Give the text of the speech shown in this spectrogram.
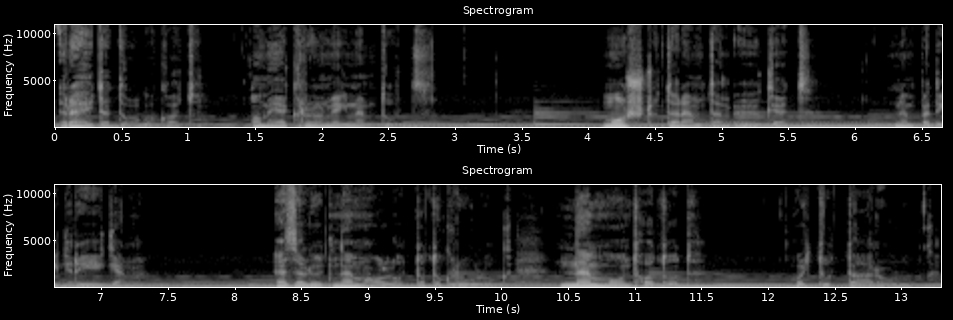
Rejtett dolgokat, amelyekről még nem tudsz. Most teremtem őket, nem pedig régen. Ezelőtt nem hallottatok róluk, nem mondhatod, hogy tudtál róluk.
